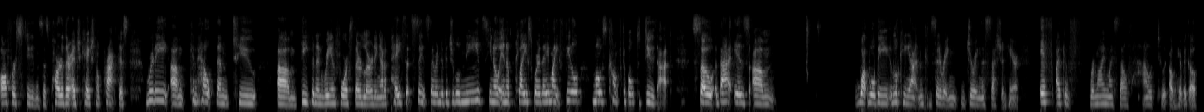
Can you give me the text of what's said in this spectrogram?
offer students as part of their educational practice really um, can help them to um, deepen and reinforce their learning at a pace that suits their individual needs, you know, in a place where they might feel most comfortable to do that. So that is um, what we'll be looking at and considering during this session here. If I can remind myself how to, oh, here we go.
